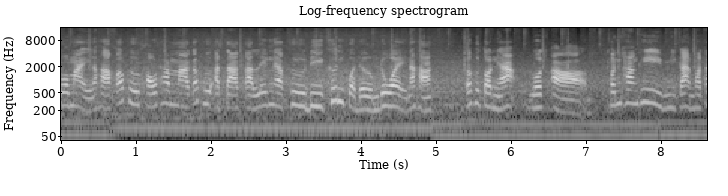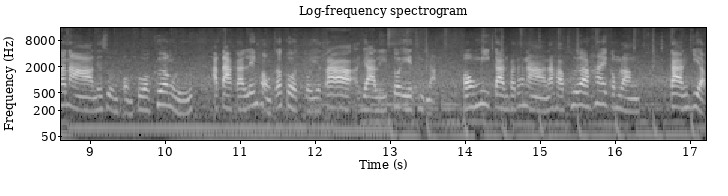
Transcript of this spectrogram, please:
ตัวใหม่นะคะ ก็คือเขาทำมาก็คืออัตราการเร่งเนี่ยคือดีขึ้นกว่าเดิมด้วยนะคะ ก็คือตอนเนี้ยรถค่อนข้างที่มีการพัฒนาในส่วนของตัวเครื่อง หรืออัตราการเร่งของเจ้าตัวโตโยต้ายาริสตัวเอทิน่ะเขามีการพัฒนานะคะเพื่อให้กำลังการเหยียบ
